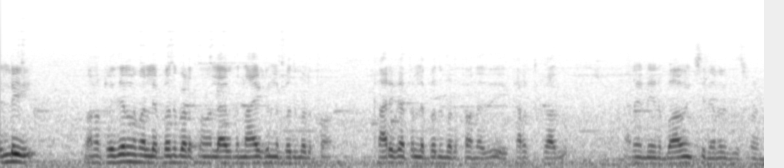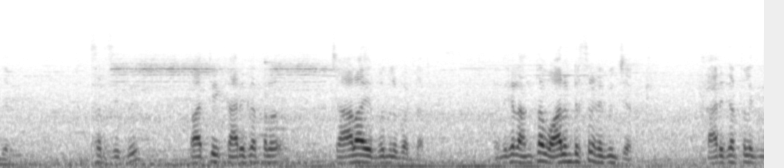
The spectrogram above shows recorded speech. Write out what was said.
వెళ్ళి మన ప్రజలను మళ్ళీ ఇబ్బంది పెడతాం లేకపోతే నాయకులను ఇబ్బంది పెడతాం కార్యకర్తలను ఇబ్బంది పెడతాం అనేది కరెక్ట్ కాదు అని నేను భావించి నిర్ణయం తీసుకోవడం జరిగింది. ఎస్ఆర్సీపీ పార్టీ కార్యకర్తలు చాలా ఇబ్బందులు పడ్డారు. ఎందుకంటే అంతా వాలంటీర్స్ నడిపించారు కార్యకర్తలకి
